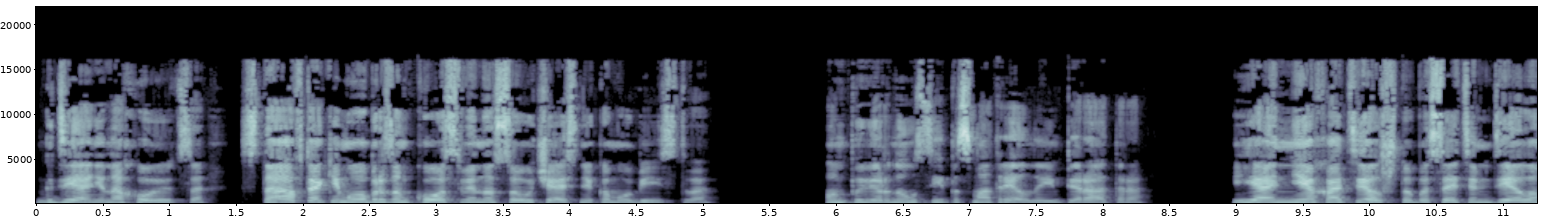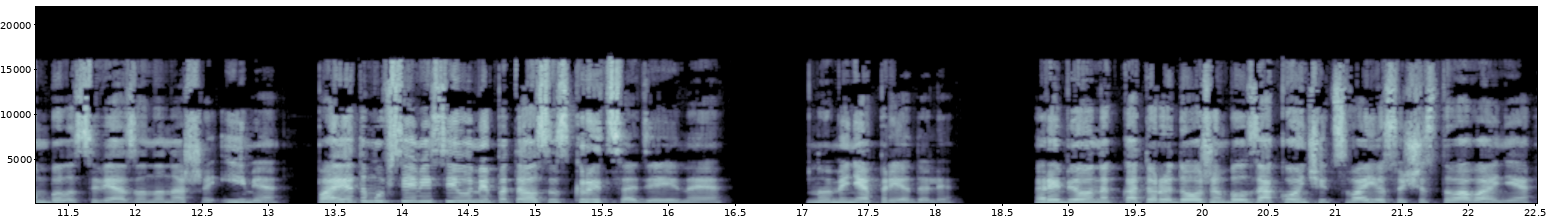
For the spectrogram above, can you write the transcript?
где они находятся, став таким образом косвенно соучастником убийства». Он повернулся и посмотрел на императора. «Я не хотел, чтобы с этим делом было связано наше имя, поэтому всеми силами пытался скрыть содеянное. Но меня предали. Ребенок, который должен был закончить свое существование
